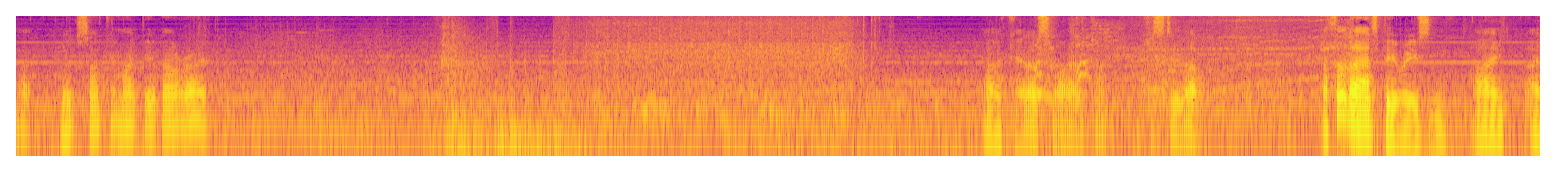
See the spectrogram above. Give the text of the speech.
That looks like it might be about right. Okay, that's why I can't just do that. I thought there had to be a reason. I I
